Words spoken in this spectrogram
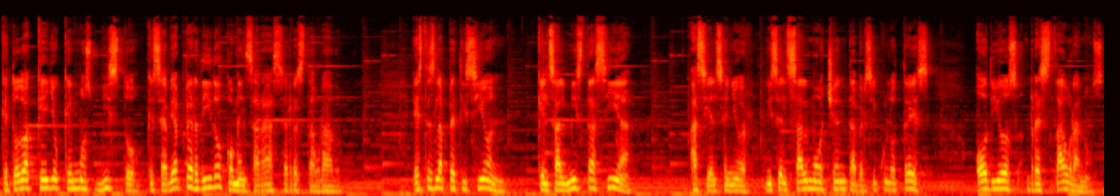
que todo aquello que hemos visto que se había perdido comenzará a ser restaurado. Esta es la petición que el salmista hacía hacia el Señor. Dice el Salmo 80, versículo 3, Oh Dios, restauranos,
